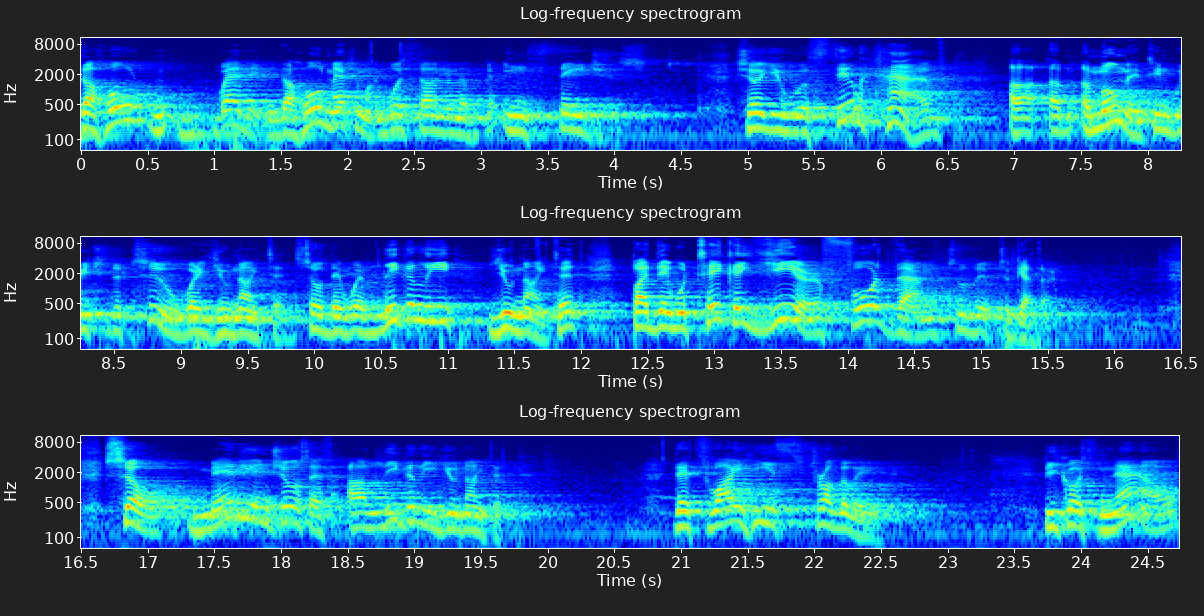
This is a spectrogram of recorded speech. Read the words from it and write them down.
the whole wedding, the whole matrimony was done in, a, in stages. So you will still have a, a, moment in which the two were united. So they were legally united, but they would take a year for them to live together. So Mary and Joseph are legally united. That's why he is struggling. Because now,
